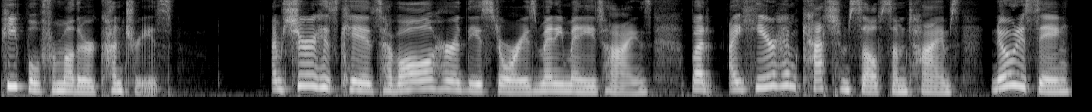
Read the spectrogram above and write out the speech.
people from other countries. I'm sure his kids have all heard these stories many, many times, but I hear him catch himself sometimes noticing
